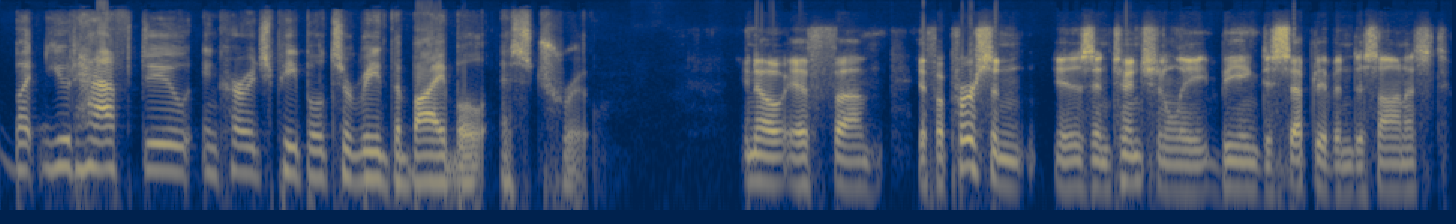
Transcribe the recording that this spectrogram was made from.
But you'd have to encourage people to read the Bible as true. You know, if um, if a person is intentionally being deceptive and dishonest,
